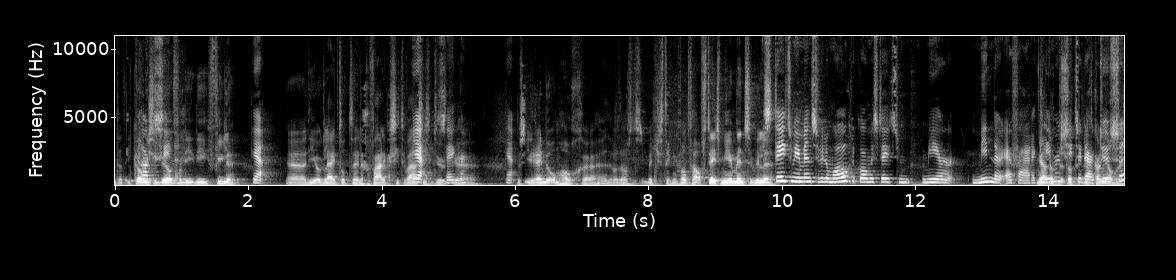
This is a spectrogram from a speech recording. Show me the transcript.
dat iconische beeld van die, die file. Ja, eh, die ook leidt tot hele gevaarlijke situaties Ja, natuurlijk. zeker. eh. Ja. Dus iedereen wil omhoog. eh, dat was een beetje strekking van het verhaal. Of steeds meer mensen willen... steeds meer mensen willen omhoog. Er komen steeds meer minder ervaren klimmers zitten daartussen.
